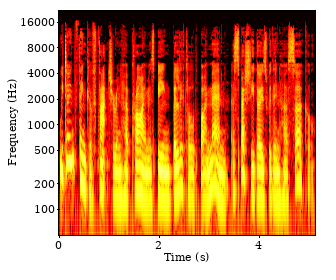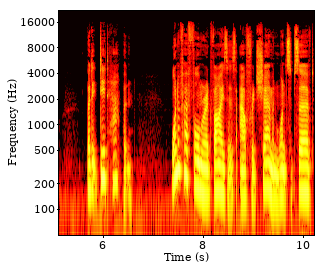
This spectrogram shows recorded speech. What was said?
We don't think of Thatcher in her prime as being belittled by men, especially those within her circle but it did happen. One of her former advisers, Alfred Sherman, once observed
